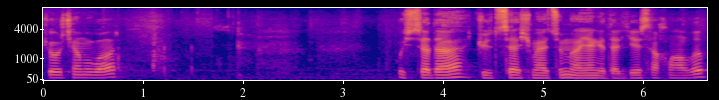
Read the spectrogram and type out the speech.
görkəmi var. Bu hissədə gülçə əkmək üçün müəyyən qədər yer saxlanılıb.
